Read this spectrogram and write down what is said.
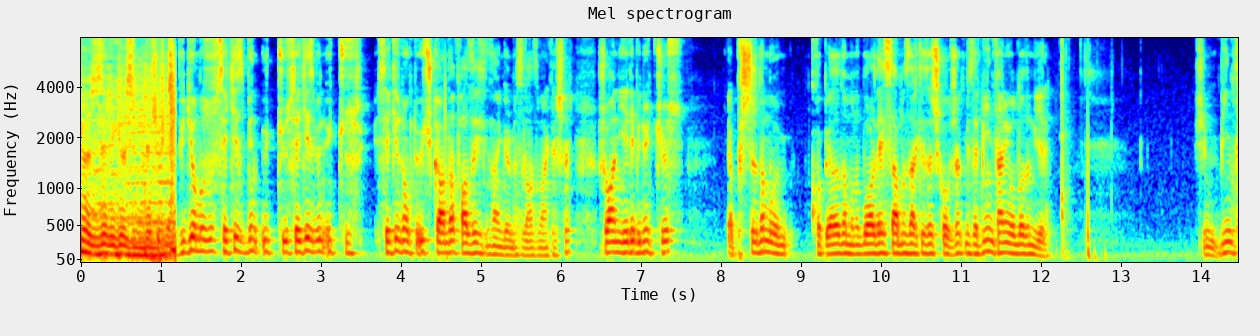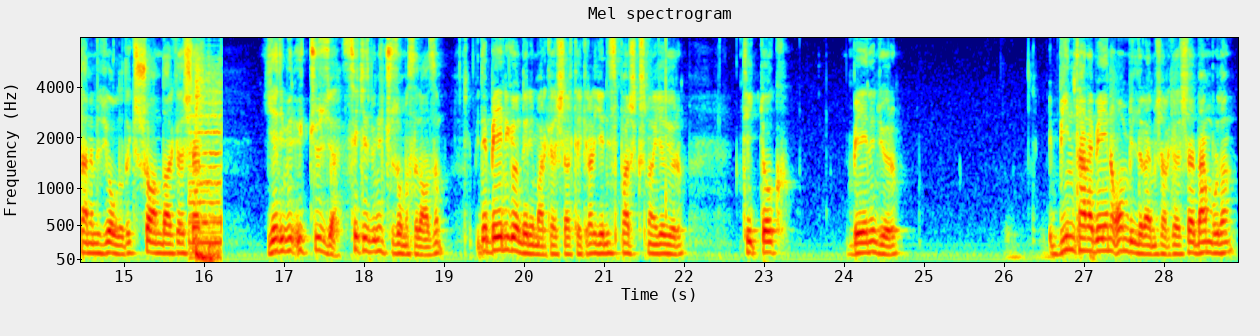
Gözleri gözümde. Şimdi videomuzu 8300 8300 8.3K'da fazla insan görmesi lazım arkadaşlar. Şu an 7300. Yapıştırdım bunu, kopyaladım bunu. Bu arada hesabımız herkese açık olacak. Mesela 1000 tane yolladım diyelim. Şimdi 1000 tanemizi yolladık. Şu anda arkadaşlar 7300 ya 8300 olması lazım. Bir de beğeni göndereyim arkadaşlar tekrar. Yeni sipariş kısmına geliyorum. TikTok beğeni diyorum. 1000 tane beğeni 11 liraymış arkadaşlar. Ben buradan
